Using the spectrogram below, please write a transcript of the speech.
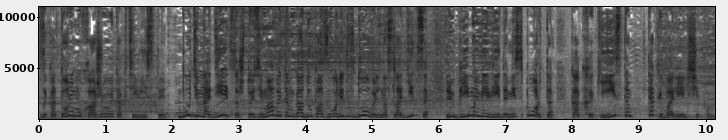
за которым ухаживают активисты. Будем надеяться, что зима в этом году позволит вдоволь насладиться любимыми видами спорта, как хоккеистам, так и болельщикам.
